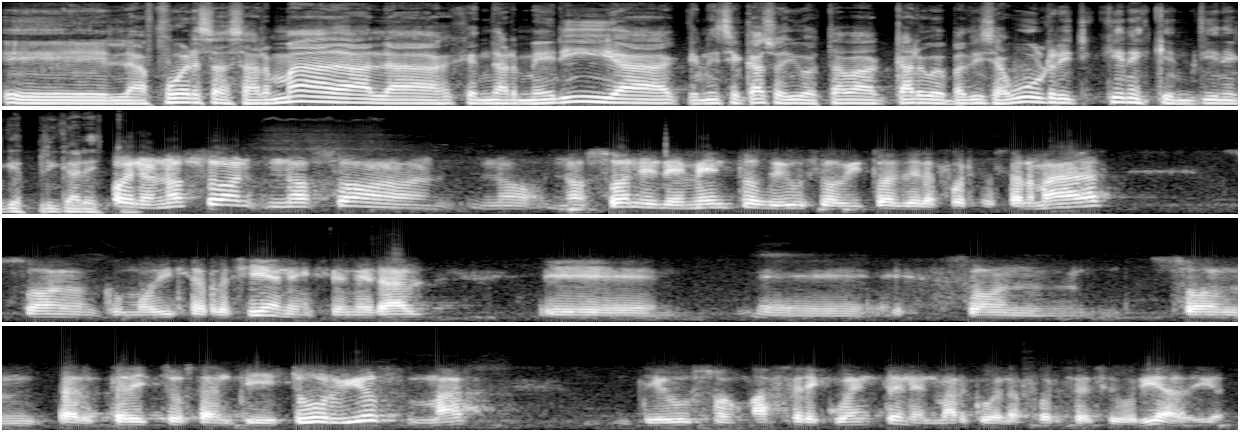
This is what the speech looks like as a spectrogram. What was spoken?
eh, las Fuerzas Armadas, la Gendarmería, que en ese caso digo estaba a cargo de Patricia Bullrich. ¿Quién es quien tiene que explicar esto? Bueno, no son, no son, no, no son elementos de uso habitual de las Fuerzas Armadas, son, como dije recién, en general eh, eh, son, son pertrechos antidisturbios, más de uso más frecuente en el marco de la Fuerza de Seguridad, digamos.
